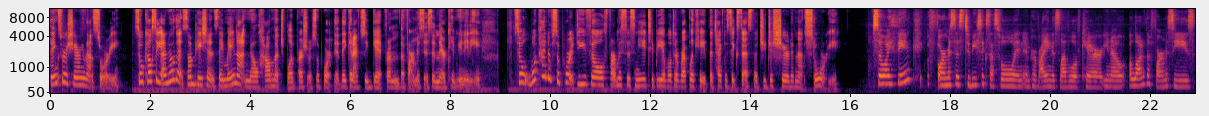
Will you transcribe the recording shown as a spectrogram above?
Thanks for sharing that story. So, Kelsey, I know that some patients they may not know how much blood pressure support that they can actually get from the pharmacist in their community. So, what kind of support do you feel pharmacists need to be able to replicate the type of success that you just shared in that story? So, I think pharmacists to be successful in, in providing this level of care, you know, a lot of the pharmacies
